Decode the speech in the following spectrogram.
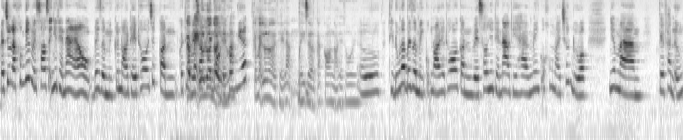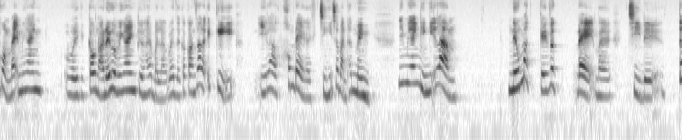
nói chung là không biết về sau sẽ như thế nào. Bây giờ mình cứ nói thế thôi chứ còn có thể các về sau thay đổi thì mà. không biết. Các mẹ luôn luôn nói thế là bây giờ các con nói thế thôi. Ừ thì đúng là bây giờ mình cũng nói thế thôi. Còn về sau như thế nào thì Hà Minh cũng không nói trước được. Nhưng mà cái phản ứng của mẹ Minh Anh với cái câu nói đấy của Minh Anh, thường hay bảo là bây giờ các con rất là ích kỷ. Ý là không đẻ là chỉ nghĩ cho bản thân mình. Nhưng Minh Anh thì nghĩ là nếu mà cái việc đẻ mà chỉ để tiếp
